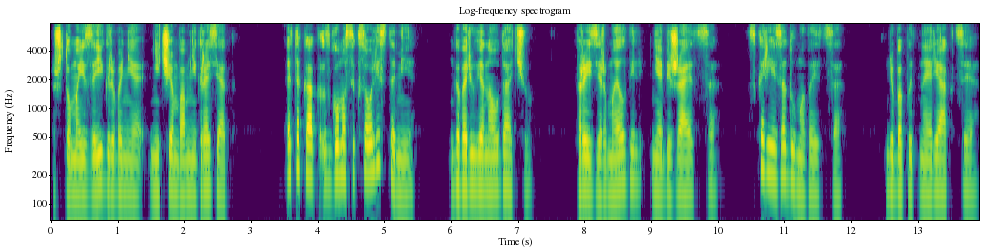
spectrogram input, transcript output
что мои заигрывания ничем вам не грозят. Это как с гомосексуалистами?» — говорю я на удачу. Фрейзер Мелвиль не обижается скорее задумывается. Любопытная реакция.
